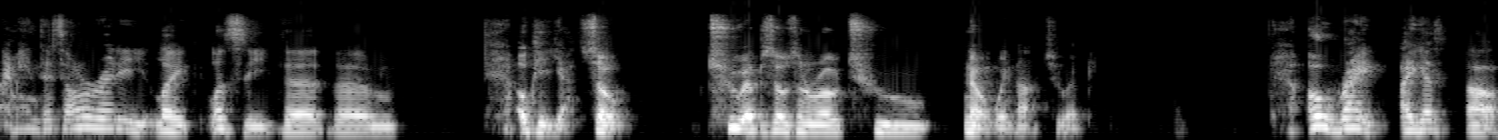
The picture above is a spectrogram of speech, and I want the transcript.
I mean that's already like let's see the the um, okay yeah so two episodes in a row two no wait not two episodes oh right I guess oh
